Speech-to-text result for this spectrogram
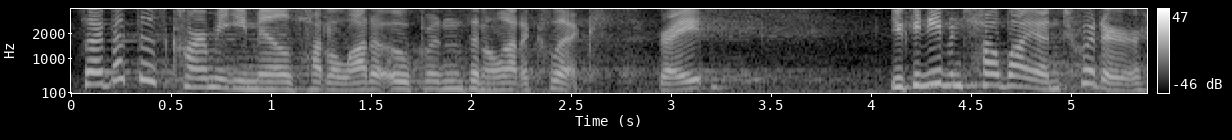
So I bet those karma emails had a lot of opens and a lot of clicks, right? You can even tell by on Twitter,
